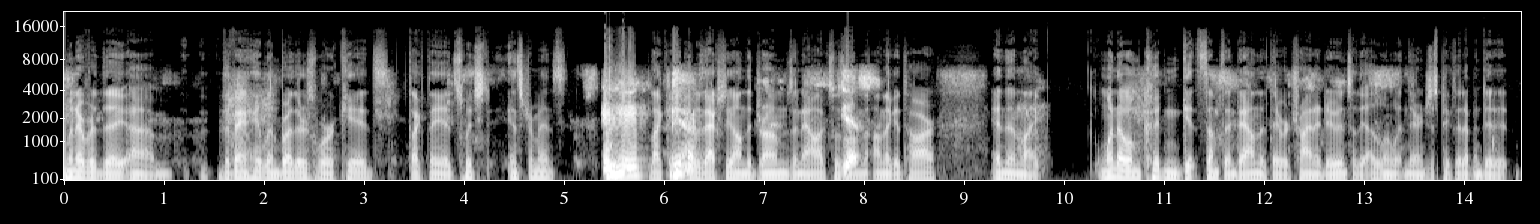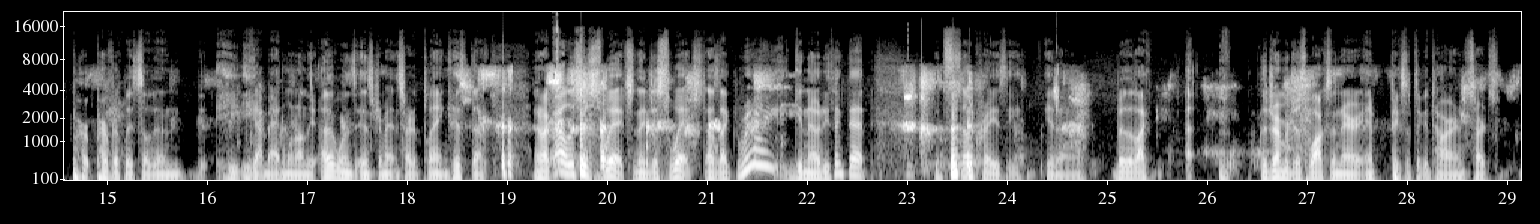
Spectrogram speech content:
whenever the um, the Van Halen brothers were kids, like they had switched instruments. Mhm. Like Yeah. was actually on the drums and Alex was Yes. on, the, on the guitar, and then like one of them couldn't get something down that they were trying to do, and so the other one went in there and just picked it up and did it per- perfectly. So then he, he got mad and went on the other one's instrument and started playing his stuff. And like, "Oh, let's just switch," and they just switched. I was like, "Really? You know? Do you think that it's so crazy? You know?" But like, uh, the drummer just walks in there and picks up the guitar and starts.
